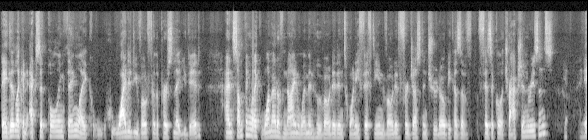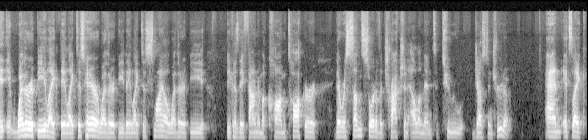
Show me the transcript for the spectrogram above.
they did like an exit polling thing. Like, why did you vote for the person that you did? And something like one out of nine women who voted in 2015 voted for Justin Trudeau because of physical attraction reasons. Yeah. It, it, whether it be like they liked his hair, whether it be they liked his smile, whether it be because they found him a calm talker, there was some sort of attraction element to Justin Trudeau. And it's like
